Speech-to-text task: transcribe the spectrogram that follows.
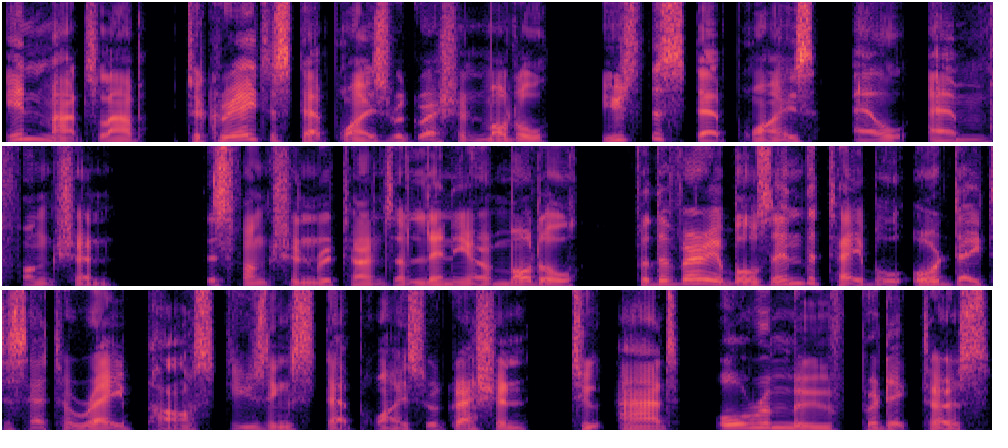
In MATLAB, to create a stepwise regression model, use the stepwise LM function. This function returns a linear model for the variables in the table or dataset array passed using stepwise regression to add or remove predictors.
